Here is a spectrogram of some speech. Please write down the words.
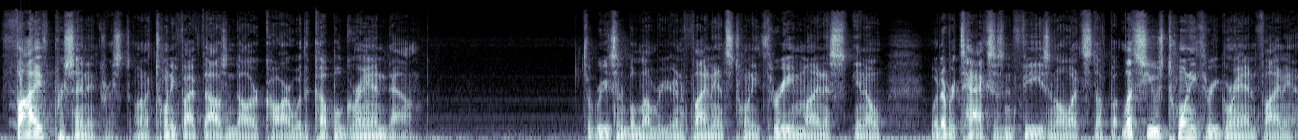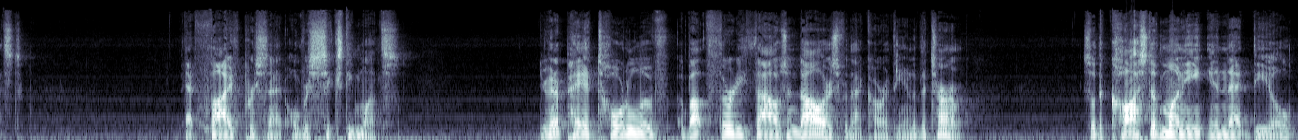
five percent interest on a twenty-five thousand dollar car with a couple grand down. It's a reasonable number. You're going to finance 23 minus, you know, whatever taxes and fees and all that stuff. But let's use 23 grand financed at 5% over 60 months. You're going to pay a total of about $30,000 for that car at the end of the term. So the cost of money in that deal,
